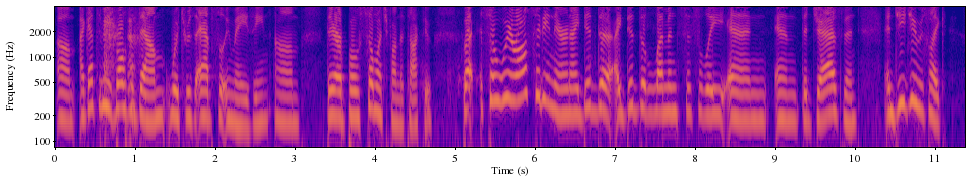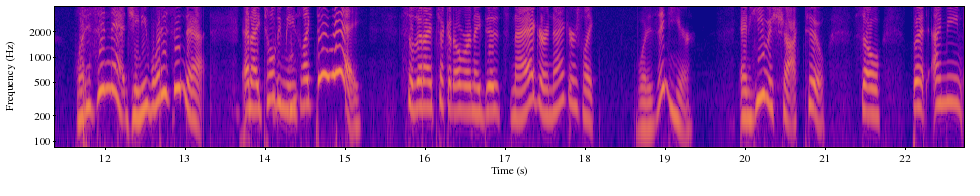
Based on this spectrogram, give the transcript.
Um, I got to meet both of them, which was absolutely amazing. Um, they are both so much fun to talk to. But so we were all sitting there, and I did the I did the lemon Sicily and and the jasmine, and DJ was like, "What is in that, Jeannie? What is in that?" And I told him, he's like, "No way." So then I took it over and I did it to Niagara, and Niagara's like, "What is in here?" And he was shocked too. So. But I mean,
